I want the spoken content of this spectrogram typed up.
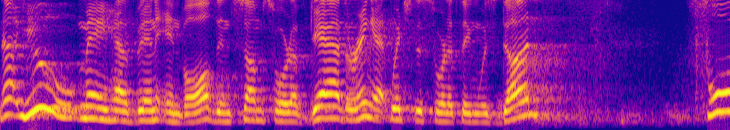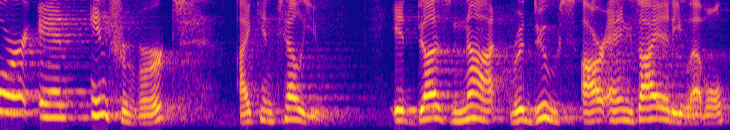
Now, you may have been involved in some sort of gathering at which this sort of thing was done. For an introvert, I can tell you, it does not reduce our anxiety level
